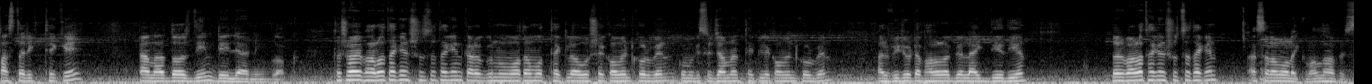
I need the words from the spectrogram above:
পাঁচ তারিখ থেকে টানা দশ দিন ডেইলি আর্নিং ব্লক তো সবাই ভালো থাকেন, সুস্থ থাকেন, কারও কোনো মতামত থাকলে অবশ্যই কমেন্ট করবেন, কোনো কিছু জানার থাকলে কমেন্ট করবেন। আর ভিডিওটা ভালো লাগলে লাইক দিয়ে দিন তো ভালো থাকেন, সুস্থ থাকেন, আসসালামু আলাইকুম, আল্লাহ হাফিজ।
